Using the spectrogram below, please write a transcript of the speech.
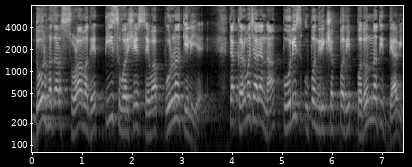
दोन हजार सोळामध्ये तीस वर्षे सेवा पूर्ण केली आहे त्या कर्मचाऱ्यांना पोलीस उपनिरीक्षकपदी पदोन्नती द्यावी.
